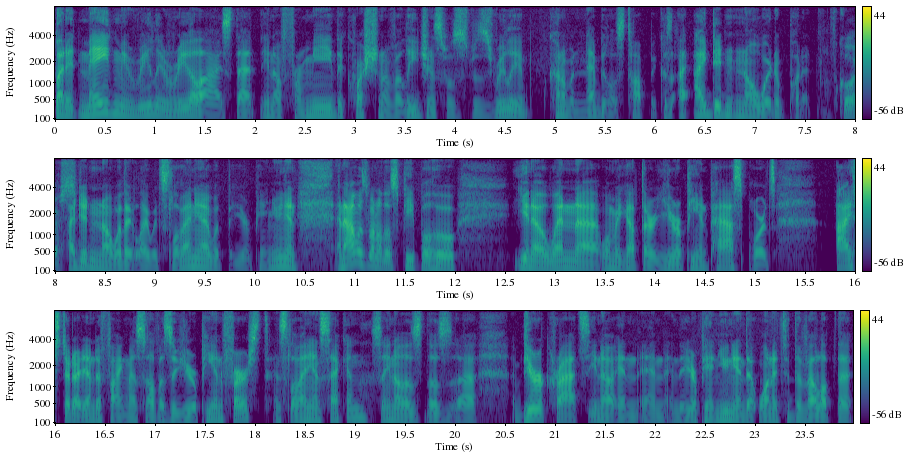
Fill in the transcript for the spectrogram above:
But it made me really realize that, you know, for me, the question of allegiance was, was really kind of a nebulous topic because I, I didn't know where to put it. Of course. I didn't know whether it lay with Slovenia, with the European Union. And I was one of those people who, you know, when, uh, when we got their European passports, I started identifying myself as a European first and Slovenian second. So, you know, those, those uh, bureaucrats, you know, in, in, in the European Union that wanted to develop the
